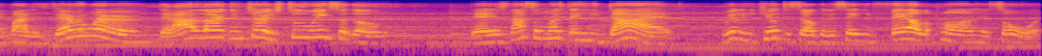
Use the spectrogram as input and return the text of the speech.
And by this very word that I learned in church two weeks ago, that it's not so much that he died, really he killed himself because it said he fell upon his sword.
